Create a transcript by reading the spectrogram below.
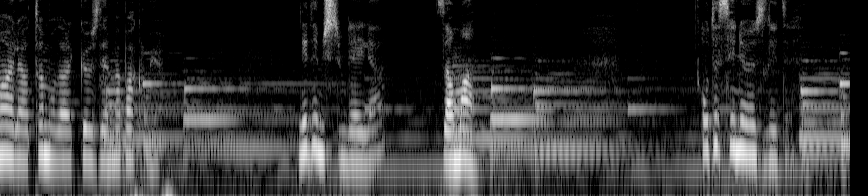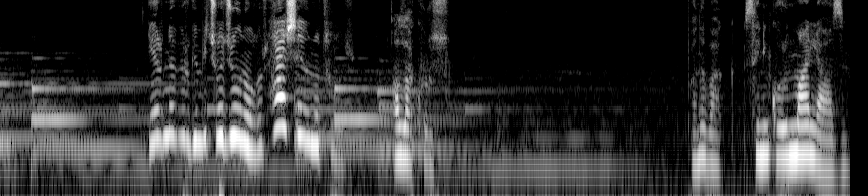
hala tam olarak gözlerime bakmıyor. Ne demiştim Leyla? Zaman. O da seni özledi. Yarın öbür gün bir çocuğun olur, her şey unutulur. Allah korusun. Bana bak, senin korunman lazım.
